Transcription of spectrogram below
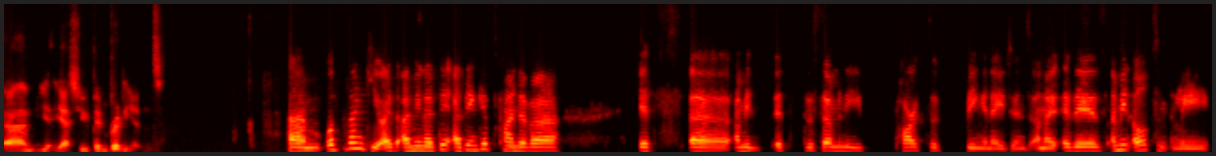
um, y- yes, you've been brilliant. Um, well, thank you. I, I mean, I think I think it's kind of a, it's. Uh, I mean, it's there's so many parts of being an agent, and I, it is. I mean, ultimately,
